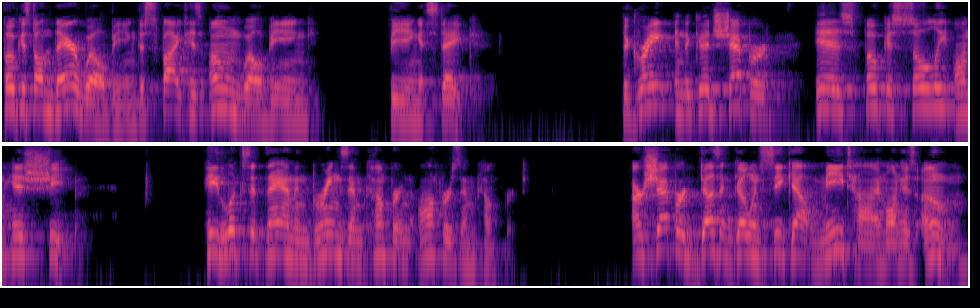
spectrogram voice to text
focused on their well being, despite his own well being being at stake. The great and the good shepherd is focused solely on his sheep. He looks at them and brings them comfort and offers them comfort. Our shepherd doesn't go and seek out me time on his own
